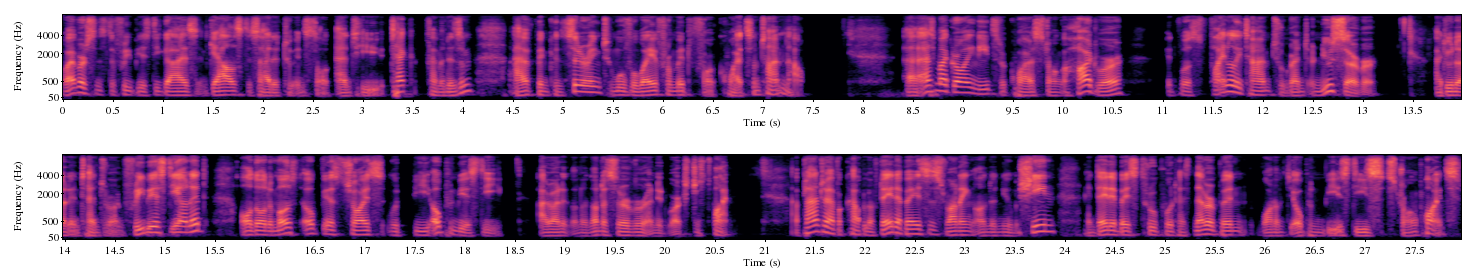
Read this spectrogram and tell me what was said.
However, since the FreeBSD guys and gals decided to install anti-tech feminism, I have been considering to move away from it for quite some time now. Uh, as my growing needs require stronger hardware, it was finally time to rent a new server. I do not intend to run FreeBSD on it, although the most obvious choice would be OpenBSD. I run it on another server and it works just fine. I plan to have a couple of databases running on the new machine, and database throughput has never been one of the OpenBSD's strong points.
